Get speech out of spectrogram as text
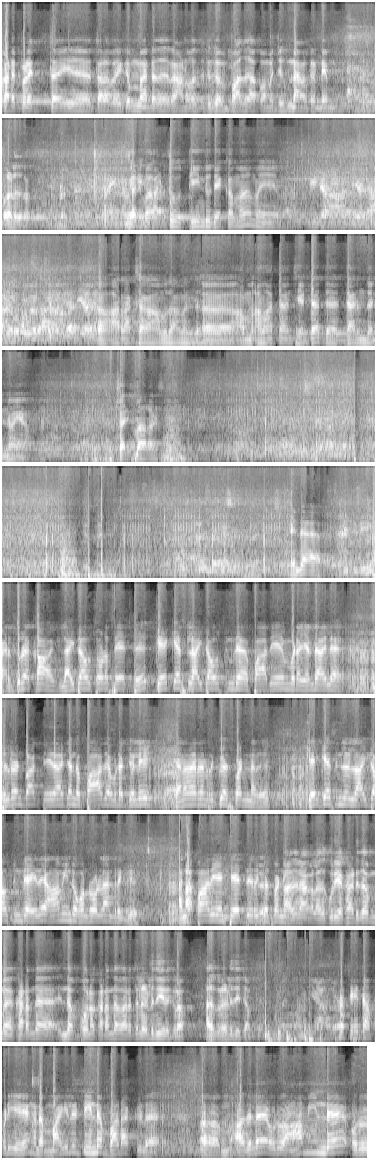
கடற்படை த- தளபதிக்கும் மற்றது இராணுவத்திற்கும் பாதுகாப்பு அமைச்சுக்கும் நாங்கள் ரெண்டையும் எழுதுகிறோம் මේ ගත්තු තීන්දු දෙකම මේ ආරක්ෂක අමුදාම අමාත්‍යංශයට ද- දැනුම් දෙන්නවා යනවා. சரி மாகாண இந்த கருத்துரை கா லைட் ஹவுஸோட சேர்த்து கேகேஎஸ் லைட் ஹவுஸ் இந்த பாதையும் விட ஏன்டா அதில் சில்ட்ரன் பார்க் செய்தாச்சும் அந்த பாதை விட சொல்லி ஜனதாரன் ரிக்வெஸ்ட் பண்ணது கேகேஎஸ் லைட் ஹவுஸ் இந்த இதே ஆமீன் கொண்டோல்லாம் இருக்கு. அந்த பாதையும் சேர்த்து ரிக்வெஸ்ட் பண்ணி அது நாங்கள் அதுக்குரிய கடிதம் கடந்த இந்த போன கடந்த வாரத்தில் எழுதியிருக்கிறோம். அதுக்குள்ள எழுதிட்டோம். அதோட சேர்த்து அப்படியே எங்கட மயிலிட்டின்ற வடக்குல அதுல ஒரு ஆமீண்ட ஒரு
